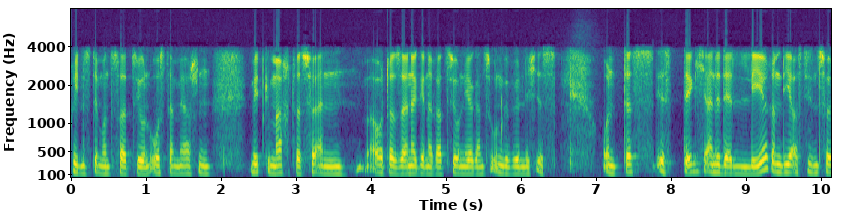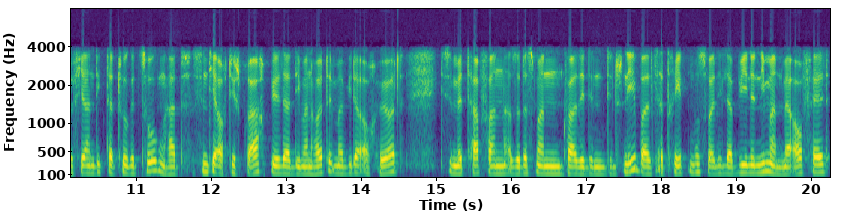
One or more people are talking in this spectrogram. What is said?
Friedensdemonstrationen, Ostermärschen mitgemacht, was für einen Autor seiner Generation ja ganz ungewöhnlich ist. Und das ist, denke ich, eine der Lehren, die aus diesen zwölf Jahren Diktatur gezogen hat. Es sind ja auch die Sprachbilder, die man heute immer wieder auch hört, diese Metaphern, also dass man quasi den, den Schneeball zertreten muss, weil die Lawine niemand mehr aufhält.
